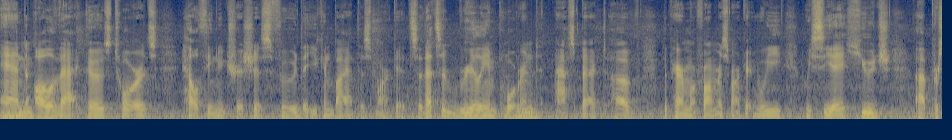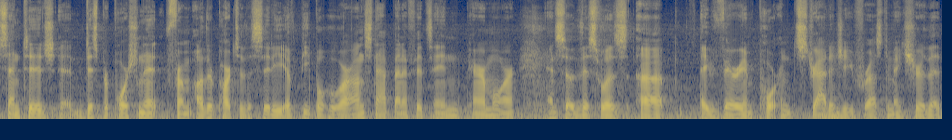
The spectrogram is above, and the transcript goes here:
and all of that goes towards healthy, nutritious food that you can buy at this market. So that's a really important aspect of the Parramore Farmers Market. We we see a huge uh, percentage, uh, disproportionate from other parts of the city, of people who are on SNAP benefits in Parramore, and so this was uh, a very important strategy for us to make sure that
